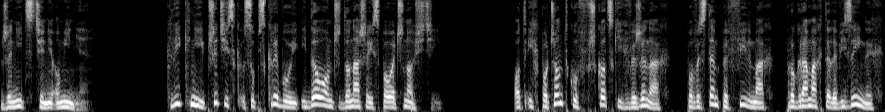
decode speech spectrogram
że nic cię nie ominie. Kliknij przycisk subskrybuj i dołącz do naszej społeczności. Od ich początków w szkockich wyżynach, po występy w filmach, programach telewizyjnych,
